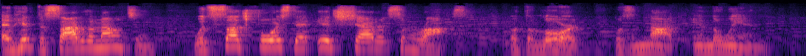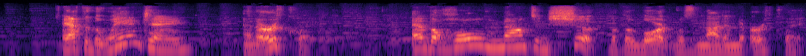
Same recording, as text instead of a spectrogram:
and hit the side of the mountain with such force that it shattered some rocks. But the Lord was not in the wind. After the wind came an earthquake, and the whole mountain shook, but the Lord was not in the earthquake.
